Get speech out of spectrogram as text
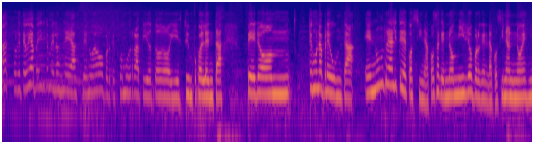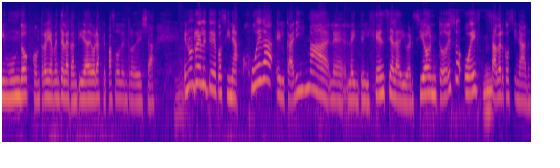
ah, porque te voy a pedir que me los leas de nuevo porque fue muy rápido todo y estoy un poco lenta. Pero mm, tengo una pregunta. En un reality de cocina, cosa que no miro porque en la cocina no es mi mundo, contrariamente a la cantidad de horas que paso dentro de ella. Mm. En un reality de cocina, ¿juega el carisma, la, la inteligencia, la diversión y todo eso? ¿O es Mm. saber cocinar?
